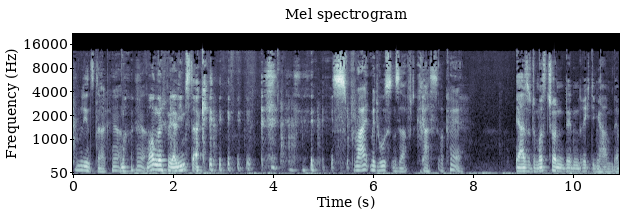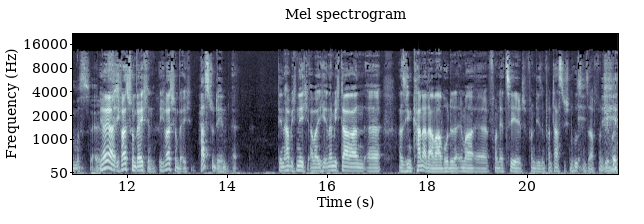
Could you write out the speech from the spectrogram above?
Am Dienstag, ja. ja. Morgen ist wieder Dienstag. Sprite mit Hustensaft, krass, okay. Ja, also du musst schon den richtigen haben. Der muss. Äh ja, ja, ich weiß schon welchen. Ich weiß schon welchen. Hast du den? Den habe ich nicht, aber ich erinnere mich daran, äh, als ich in Kanada war, wurde da immer äh, von erzählt, von diesem fantastischen Hustensaft, von dem man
